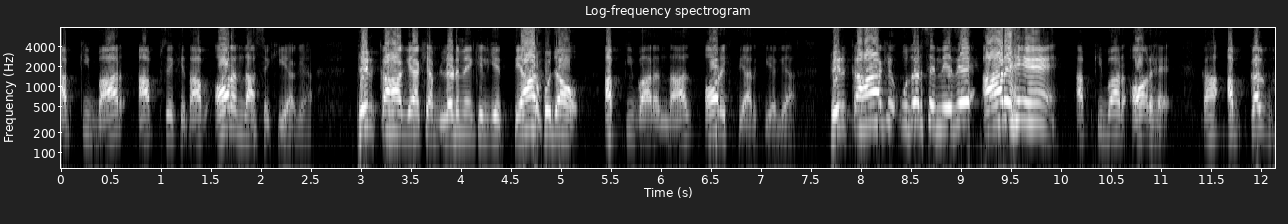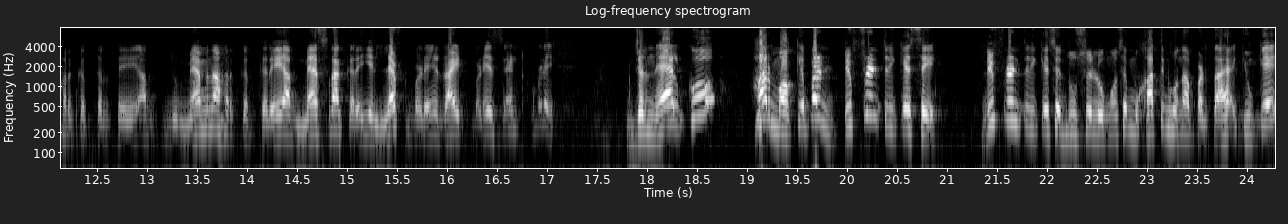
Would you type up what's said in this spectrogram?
अब की बार आपसे खिताब और अंदाज से किया गया। फिर कहा गया कि अब लड़ने के लिए तैयार हो जाओ। अब की बार अंदाज और इख्तियार किया गया। फिर कहा कि उधर से नेजे आ रहे हैं। अब की बार और है। कहा, अब कल्ब हरकत करते, अब जो मेमना हरकत करे, अब मैसरा करे, ये लेफ़्ट बढ़े, राइट बढ़े, सेंटर बढ़े। जर्नैल को हर मौके पर डिफरेंट तरीके से, डिफरेंट तरीके से दूसरे लोगों से मुखातिब होना पड़ता है, क्योंकि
